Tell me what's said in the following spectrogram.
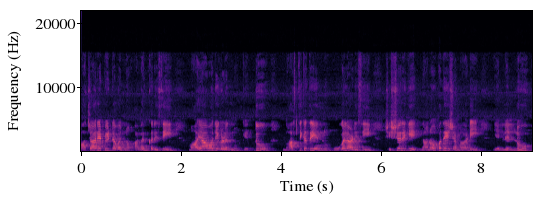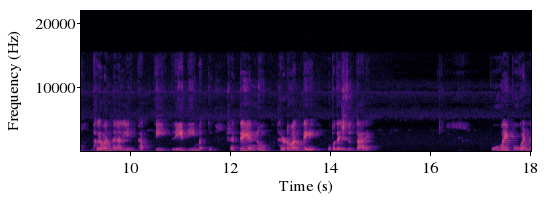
ಆಚಾರ್ಯ ಪೀಠವನ್ನು ಅಲಂಕರಿಸಿ ಮಾಯಾವಾದಿಗಳನ್ನು ಗೆದ್ದು ನಾಸ್ತಿಕತೆಯನ್ನು ಹೋಗಲಾಡಿಸಿ ಶಿಷ್ಯರಿಗೆ ಜ್ಞಾನೋಪದೇಶ ಮಾಡಿ ಎಲ್ಲೆಲ್ಲೂ ಭಗವಂತನಲ್ಲಿ ಭಕ್ತಿ, ಪ್ರೀತಿ ಮತ್ತು ಶ್ರದ್ಧೆಯನ್ನು ಹರಡುವಂತೆ ಉಪದೇಶಿಸುತ್ತಾರೆ. ಪೂವೈ ಪೂವಣ್ಣ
